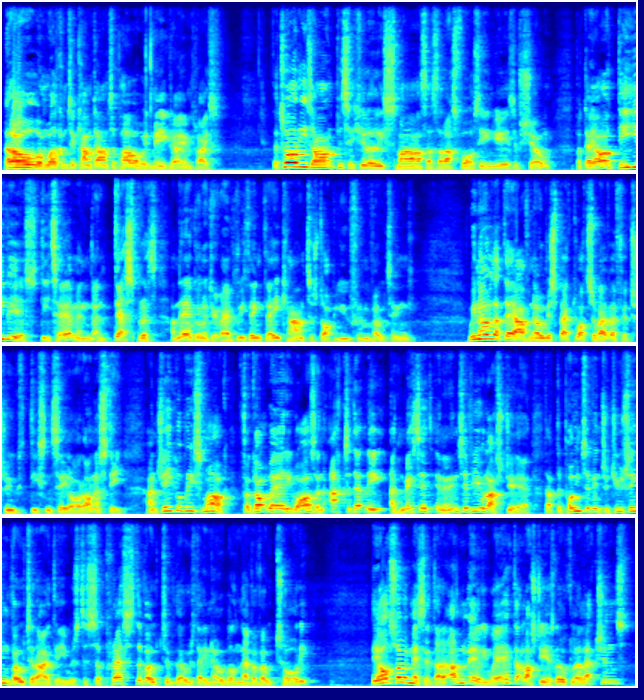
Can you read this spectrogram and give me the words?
Hello and welcome to Countdown to Power with me, Graeme Pryce. The Tories aren't particularly smart as the last 14 years have shown, but they are devious, determined and desperate and they're going to do everything they can to stop you from voting. We know that they have no respect whatsoever for truth, decency or honesty and Jacob Rees-Mogg forgot where he was and accidentally admitted in an interview last year that the point of introducing voter ID was to suppress the votes of those they know will never vote Tory. He also admitted that it hadn't really worked at last year's local elections.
